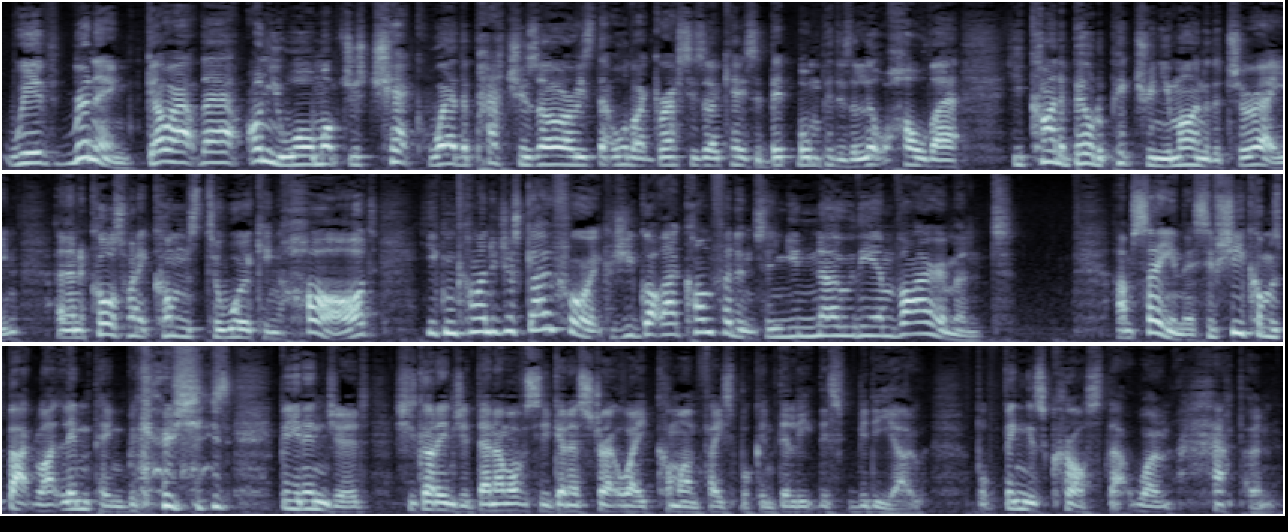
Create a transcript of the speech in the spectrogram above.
with running. Go out there on your warm up, just check where the patches are. Is that all that grass is okay? It's a bit bumpy, there's a little hole there. You kind of build a picture in your mind of the terrain. And then, of course, when it comes to working hard, you can kind of just go for it because you've got that confidence and you know the environment. I'm saying this, if she comes back like limping because she's been injured, she's got injured, then I'm obviously going to straight away come on Facebook and delete this video. But fingers crossed that won't happen.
